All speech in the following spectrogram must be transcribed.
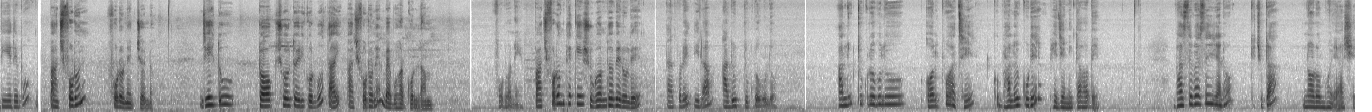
দিয়ে দেব পাঁচ ফোড়ন ফোড়নের জন্য। যেহেতু টক ঝোল তৈরি করব, তাই পাঁচ ফোড়নের ব্যবহার করলাম। ফোড়নে। পাঁচ ফোড়ন থেকে সুগন্ধ বেরোলে তারপরে দিলাম আলুর টুকরোগুলো। আলুর টুকরোগুলো অল্প আছে, খুব ভালো করে ভেজে নিতে হবে। ভাজতে ভাজতেই যেন কিছুটা নরম হয়ে আসে।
